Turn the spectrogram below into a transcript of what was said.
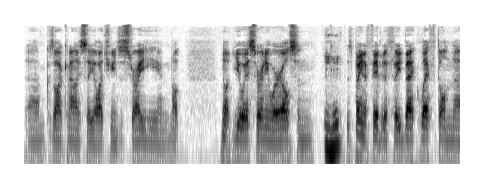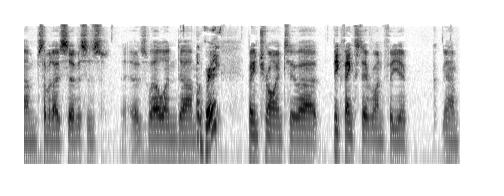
because I can only see iTunes Australia here and not not US or anywhere else, and hmm there's been a fair bit of feedback left on um, some of those services as well, and um, Oh, great. been trying to. Uh, big thanks to everyone for your um,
